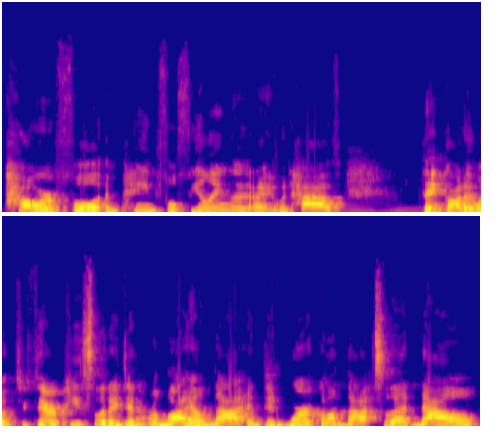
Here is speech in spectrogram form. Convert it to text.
powerful and painful feeling that I would have. Thank God I went through therapy so that I didn't rely on that and did work on that so that now,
